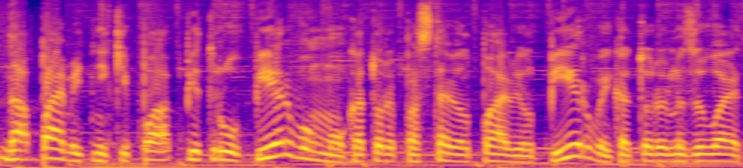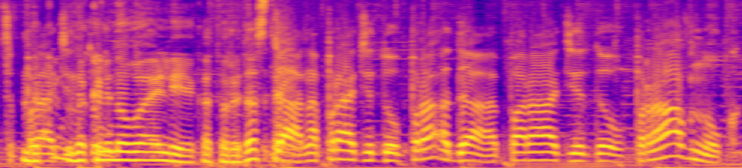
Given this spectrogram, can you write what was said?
на памятнике по Петру Первому, который поставил Павел Первый, который называется На, прадеду... на Кленовой аллее, который, да, Да, стоит? на прадеду, пра, да, прадеду правнук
